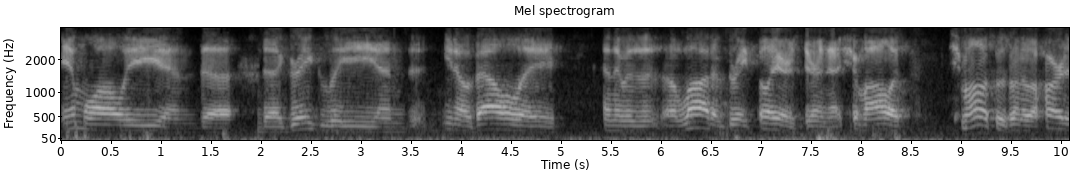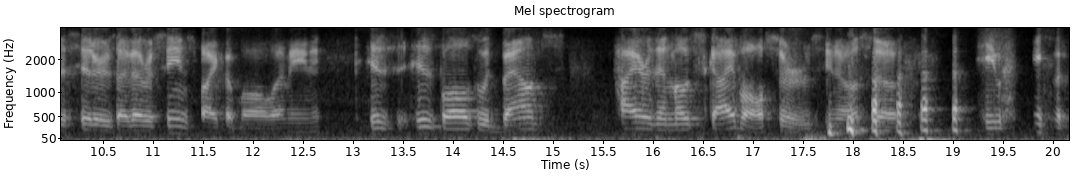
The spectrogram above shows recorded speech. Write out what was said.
M. Wally and uh, uh, Greg Lee and uh, you know Valet, and there was a, a lot of great players during that. Chamales, Chamales was one of the hardest hitters I've ever seen spike a ball. I mean, his his balls would bounce higher than most skyball serves. You know, so he he was-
